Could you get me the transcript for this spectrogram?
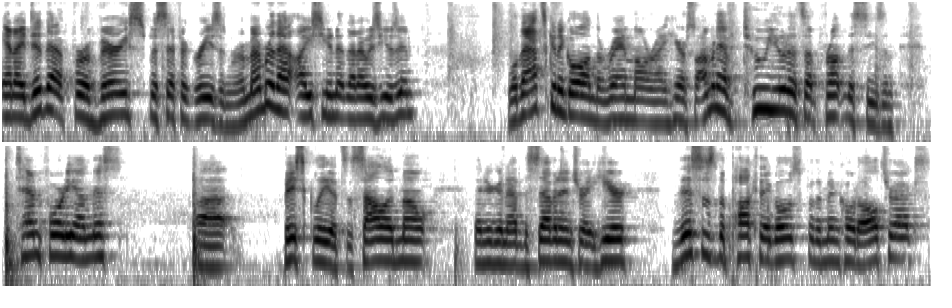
and I did that for a very specific reason. Remember that ice unit that I was using? Well, that's going to go on the ram mount right here. So I'm going to have two units up front this season. The 1040 on this, uh, basically it's a solid mount. Then you're going to have the 7-inch right here. This is the puck that goes for the Minn Kota Ultrex.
